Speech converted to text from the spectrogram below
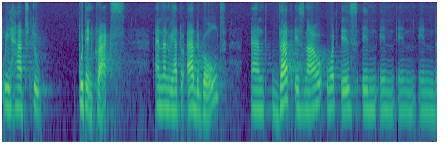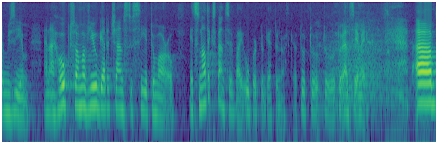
we had to put in cracks, and then we had to add the gold, and that is now what is in, in, in, in the museum. And I hope some of you get a chance to see it tomorrow. It's not expensive by Uber to get to North to, to, to, to NCMA. Um,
